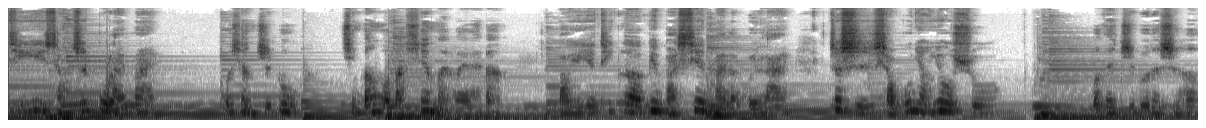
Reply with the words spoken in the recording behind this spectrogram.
提议想织布来卖。我想织布，请帮我把线买回来吧。老爷爷听了，便把线买了回来。这时，小姑娘又说：“我在织布的时候，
